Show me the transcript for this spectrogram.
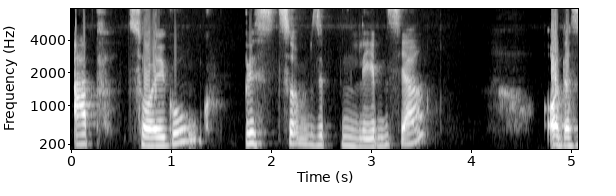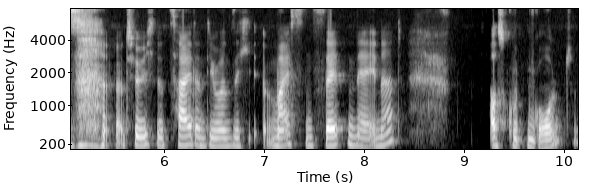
ab Zeugung bis zum siebten Lebensjahr. Und das ist natürlich eine Zeit, an die man sich meistens selten erinnert. Aus gutem Grund.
